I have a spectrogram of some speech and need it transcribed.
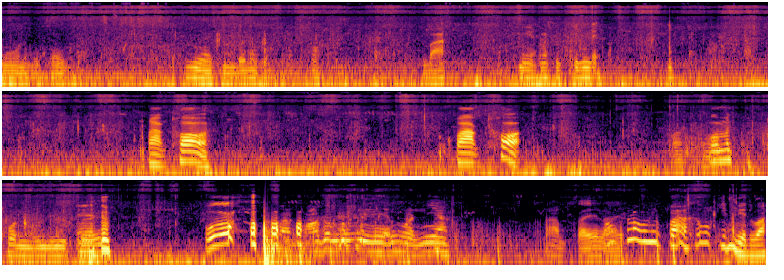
งูหนึ่งใส่เมียกินด้วยนะครับบาเนี่ยมันสิกินเด็กปากท่อปากท่อปลาโอ้มัน ทนบุรีเอเอ้อยโอ้ปลาขาวทนบุรีเห็นหัวเนี่ยน้ำใสไหลายลองนี่ปลาคือว่ากินเบ็ดวะ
